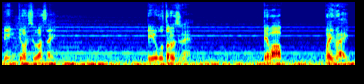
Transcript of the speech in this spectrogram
勉強してください。っていうことですね。では、バイバイ。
